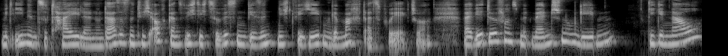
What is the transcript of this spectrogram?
mit ihnen zu teilen. Und da ist es natürlich auch ganz wichtig zu wissen, wir sind nicht für jeden gemacht als Projektor, weil wir dürfen uns mit Menschen umgeben, die genau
